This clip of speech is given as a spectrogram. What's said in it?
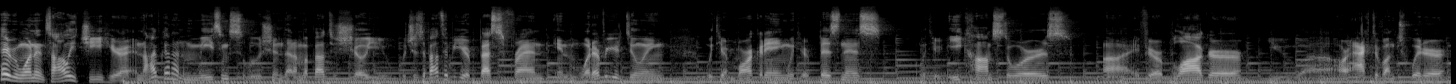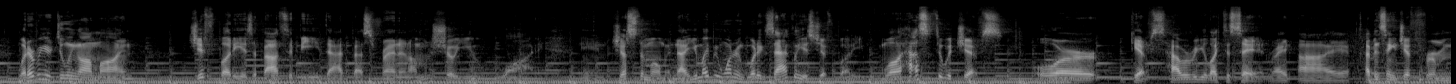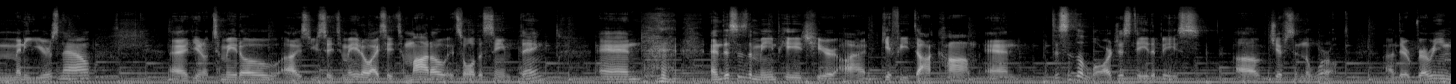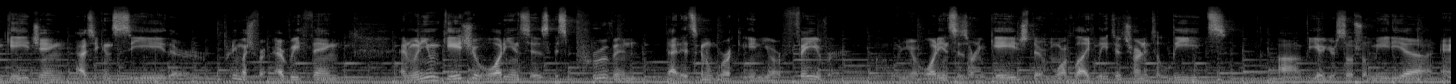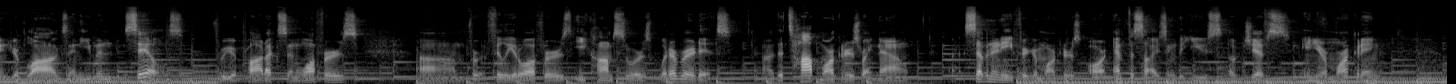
Hey everyone, it's Ali G here, and I've got an amazing solution that I'm about to show you, which is about to be your best friend in whatever you're doing with your marketing, with your business, with your e-com stores. Uh, if you're a blogger, you uh, are active on Twitter, whatever you're doing online, GIF Buddy is about to be that best friend, and I'm going to show you why in just a moment. Now, you might be wondering what exactly is GIF Buddy? Well, it has to do with GIFs, or GIFs, however you like to say it, right? I, I've been saying GIF for many years now. Uh, you know, tomato, uh, you say tomato, I say tomato, it's all the same thing. And, and this is the main page here at Giphy.com. And this is the largest database of GIFs in the world. Uh, they're very engaging. As you can see, they're pretty much for everything. And when you engage your audiences, it's proven that it's going to work in your favor your audiences are engaged, they're more likely to turn into leads uh, via your social media and your blogs, and even sales for your products and offers, um, for affiliate offers, e-com stores, whatever it is. Uh, the top marketers right now, uh, seven and eight figure marketers, are emphasizing the use of GIFs in your marketing.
